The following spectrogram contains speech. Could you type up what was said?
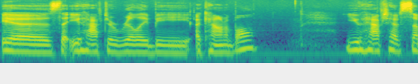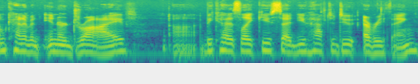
is that you have to really be accountable. You have to have some kind of an inner drive uh, because, like you said, you have to do everything.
